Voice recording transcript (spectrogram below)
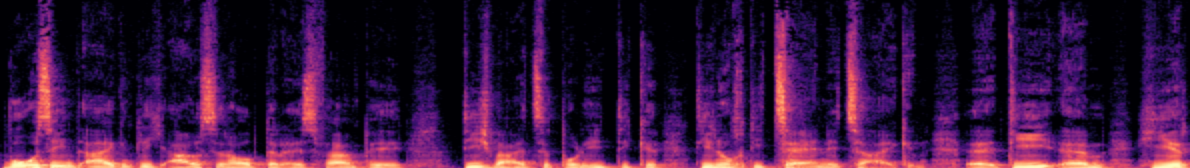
Wo sind eigentlich außerhalb der SVP die Schweizer Politiker, die noch die Zähne zeigen, äh, die ähm, hier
